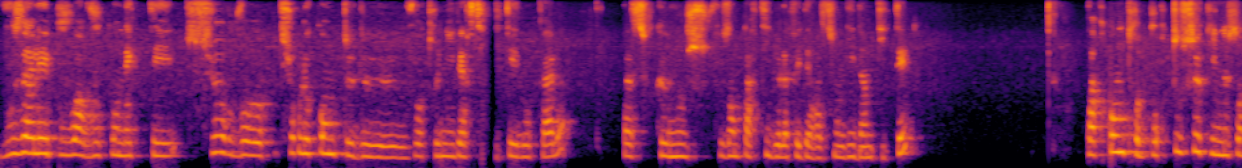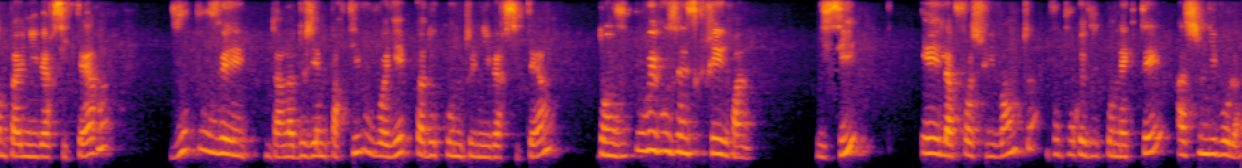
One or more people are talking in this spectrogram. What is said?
vous allez pouvoir vous connecter sur, le compte de votre université locale parce que nous faisons partie de la fédération d'identité. Par contre, pour tous ceux qui ne sont pas universitaires, vous pouvez, dans la deuxième partie, vous voyez, pas de compte universitaire. Donc, vous pouvez vous inscrire ici et la fois suivante, vous pourrez vous connecter à ce niveau-là.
